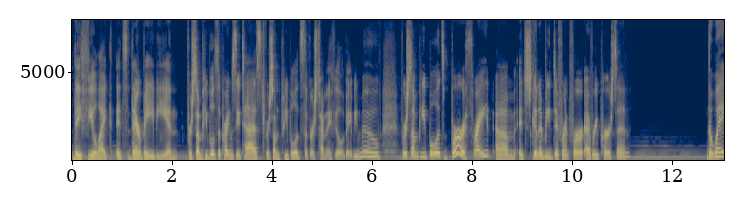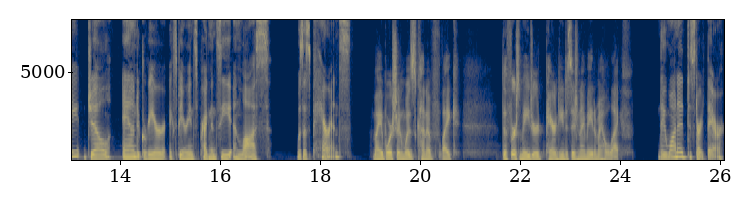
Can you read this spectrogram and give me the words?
they feel like it's their baby. And for some people, it's a pregnancy test. For some people, it's the first time they feel the baby move. For some people, it's birth, right? Um, it's going to be different for every person. The way Jill and Greer experienced pregnancy and loss was as parents. My abortion was kind of like the first major parenting decision I made in my whole life. They wanted to start there.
